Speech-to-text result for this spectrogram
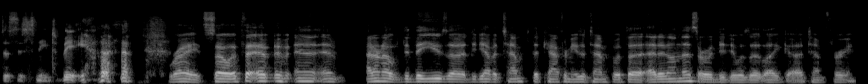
does this need to be? right. So if, the, if, if and, and, I don't know, did they use a, did you have a temp? Did Catherine use a temp with the edit on this or did it, was it like a temp free?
